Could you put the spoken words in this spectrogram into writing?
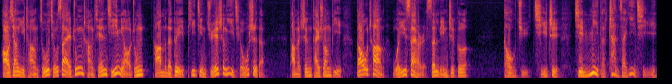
好像一场足球赛中场前几秒钟，他们的队踢进决胜一球似的。他们伸开双臂，高唱《维塞尔森林之歌》，高举旗帜，紧密地站在一起。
